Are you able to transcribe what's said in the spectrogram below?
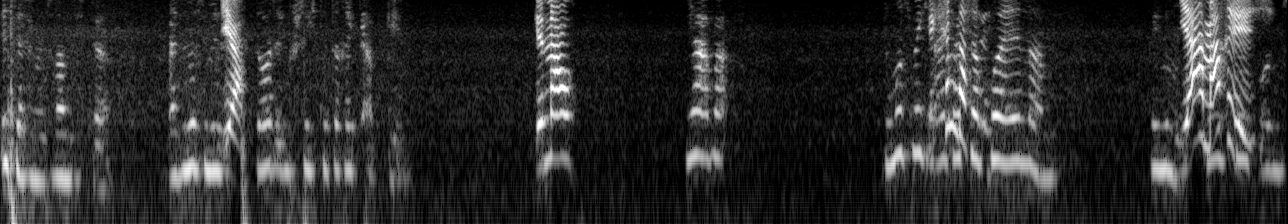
ist der 25. Also müssen wir Ja. dort in Geschichte direkt abgehen. Genau. Ja, aber du musst mich Wir hin. davor erinnern. Wegen dem Ja, mach Frühstück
